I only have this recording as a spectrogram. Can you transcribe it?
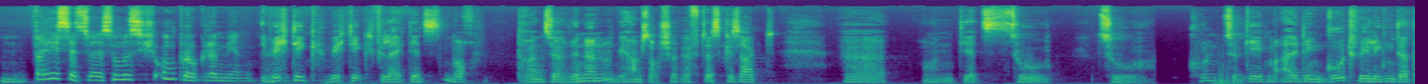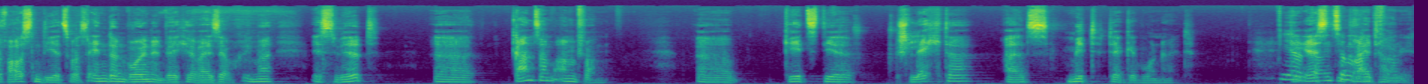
mhm. dann ist es so. Also muss ich umprogrammieren. Wichtig, wichtig vielleicht jetzt noch daran zu erinnern, und wir haben es auch schon öfters gesagt, äh, und jetzt zu, zu kundzugeben, all den Gutwilligen da draußen, die jetzt was ändern wollen, in welcher Weise auch immer. Es wird äh, ganz am Anfang äh, geht dir schlechter als mit der Gewohnheit. Ja, die ersten drei Anfang. Tage,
